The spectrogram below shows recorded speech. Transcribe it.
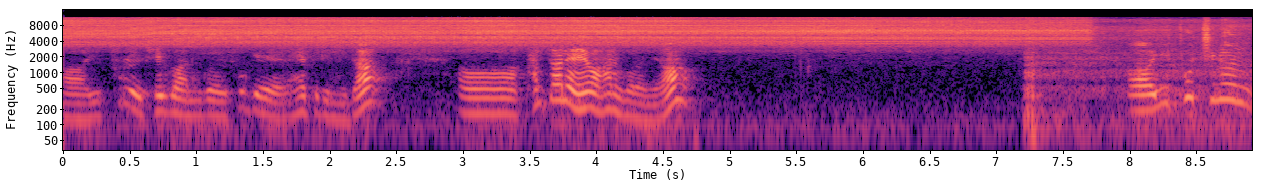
어, 이 풀을 제거하는 걸 소개해 드립니다. 어, 간단해요 하는 거는요. 어, 이 토치는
